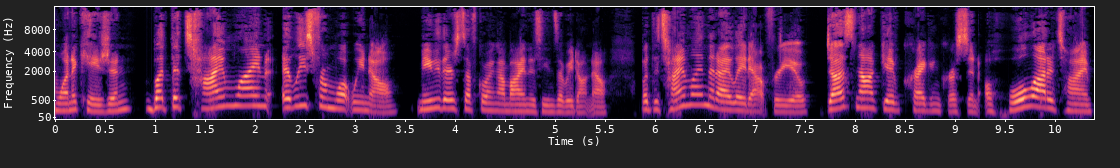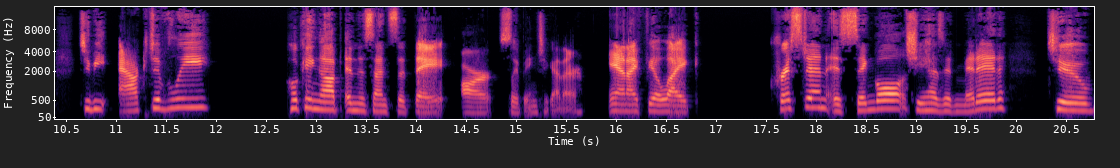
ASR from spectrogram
one occasion, but the timeline, at least from what we know, maybe there's stuff going on behind the scenes that we don't know. But the timeline that I laid out for you does not give Craig and Kristin a whole lot of time to be actively hooking up in the sense that they are sleeping together. And I feel like Kristin is single. She has admitted to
